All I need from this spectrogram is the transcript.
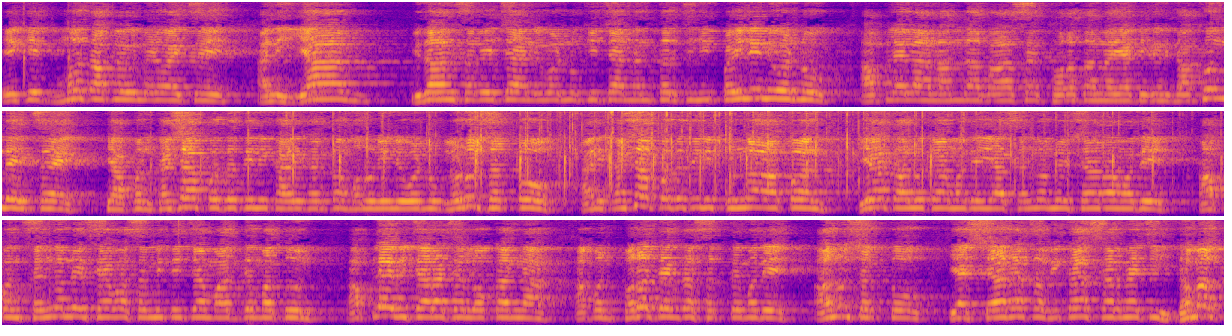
एक एक मत आपल्याला मिळवायचे. आणि या विधानसभेच्या निवडणुकीच्या नंतरची ही पहिली निवडणूक आपल्याला नामदार बाळासाहेब थोरातांना या ठिकाणी दाखवून द्यायचं आहे की आपण कशा पद्धतीने कार्यकर्ता म्हणून ही निवडणूक लढू शकतो आणि कशा पद्धतीने पुन्हा आपण या तालुक्यामध्ये या संगमनेर शहरामध्ये आपण संगमनेर सेवा समितीच्या माध्यमातून आपल्या विचाराच्या लोकांना आपण परत एकदा सत्तेमध्ये आणू शकतो. या शहराचा विकास करण्याची धमक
